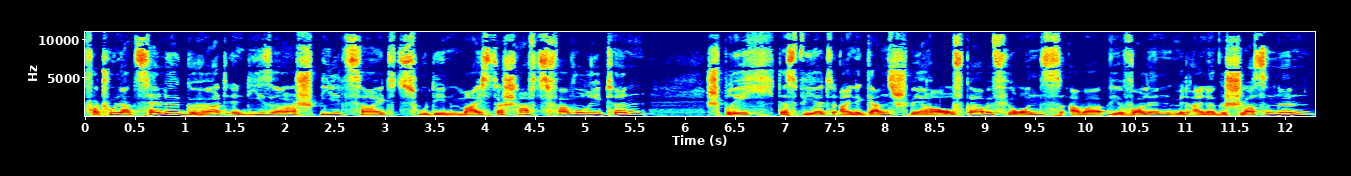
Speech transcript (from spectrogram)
Fortuna Celle gehört in dieser Spielzeit zu den Meisterschaftsfavoriten. Sprich, das wird eine ganz schwere Aufgabe für uns, aber wir wollen mit einer geschlossenen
